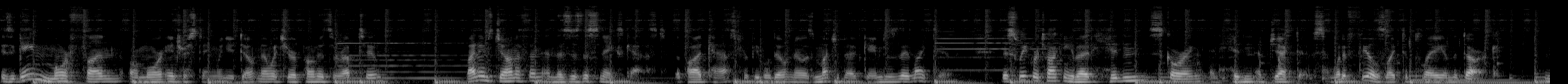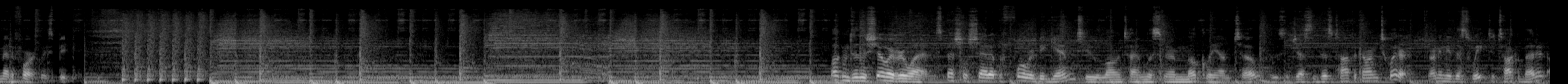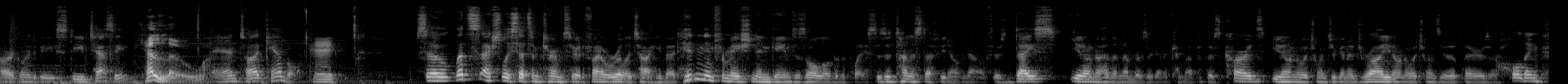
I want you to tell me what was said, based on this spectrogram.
Is a game more fun or more interesting when you don't know what your opponents are up to? My name's Jonathan, and this is the Snakes Cast, the podcast for people who don't know as much about games as they'd like to. This week we're talking about hidden scoring and hidden objectives, and what it feels like to play in the dark, metaphorically speaking. Welcome to the show, everyone. Special shout out before we begin to longtime listener Mokliamto, who suggested this topic on Twitter. Joining me this week to talk about it are going to be Steve Tassie Hello. and Todd Campbell. Hey, So let's actually set some terms here to find what we're really talking about. Hidden information in games is all over the place. There's a ton of stuff you don't know. If there's dice, you don't know how the numbers are going to come up. If there's cards, you don't know which ones you're going to draw. You don't know which ones the other players are holding.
